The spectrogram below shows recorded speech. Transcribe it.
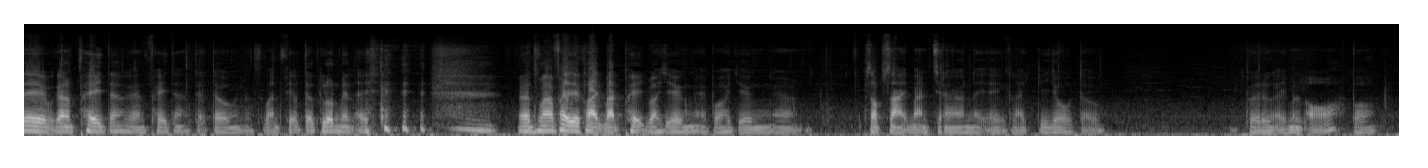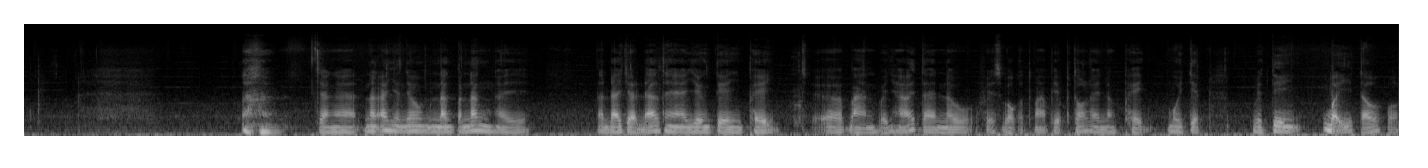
ទេកាន់ភ័យទៅកាន់ភ័យទៅតើតើសុវត្ថិភាពទៅខ្លួនមានអីថ្មភ័យខ្លាចបាត់ភ័យរបស់យើងហើយព្រោះយើងផ្សព្វផ្សាយបានច្រើននៃអីខ្លាចគេយកទៅធ្វើរឿងអីមិនល្អបងចឹងនឹងអីញាតិញោមនឹងប៉ុណ្ណឹងហើយតែដែលចដែលថាយើងទាញ page បានវិញហើយតែនៅ Facebook អាត្មាភាពផ្ទាល់ហើយនឹង page មួយទៀតវាទាញ3ទៅព្រោះ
